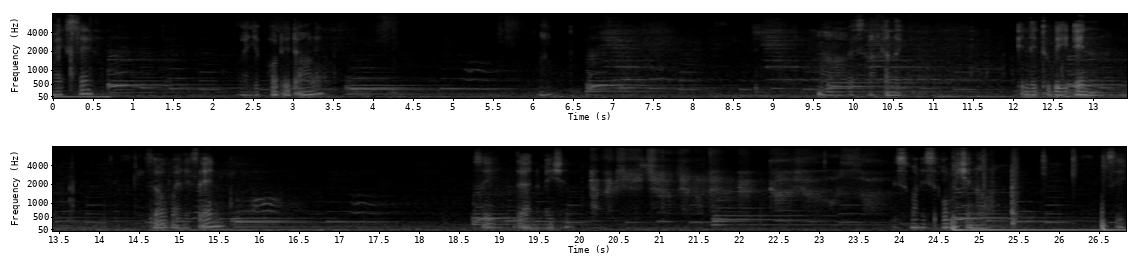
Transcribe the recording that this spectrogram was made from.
MagSafe. When you put it on it no, it's not connect it need to be in it's in. See the animation. This one is original. See?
